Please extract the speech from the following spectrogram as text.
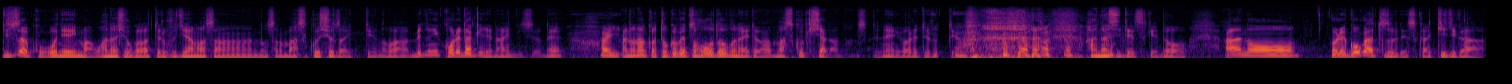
実はここに今お話を伺っている藤山さんのそのマスク取材っていうのは別にこれだけじゃないんですよね、はい、あのなんか特別報道部内ではマスク記者だなんつってね言われてるっていう 話ですけどあのこれ5月ですか記事が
